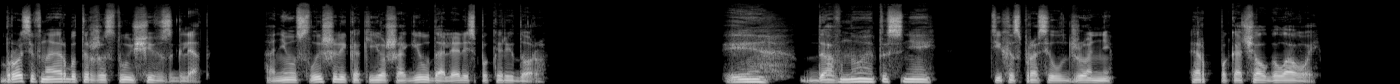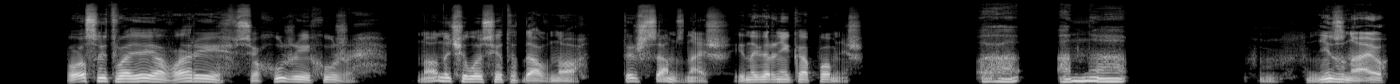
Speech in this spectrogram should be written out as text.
бросив на Эрба торжествующий взгляд. Они услышали, как ее шаги удалялись по коридору. «И давно это с ней?» — тихо спросил Джонни. Эрб покачал головой. «После твоей аварии все хуже и хуже. Но началось это давно. Ты ж сам знаешь и наверняка помнишь». «А она...» «Не знаю.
